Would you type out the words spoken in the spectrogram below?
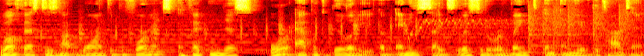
WealthVest does not warrant the performance, effectiveness, or applicability of any sites listed or linked in any of the content.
